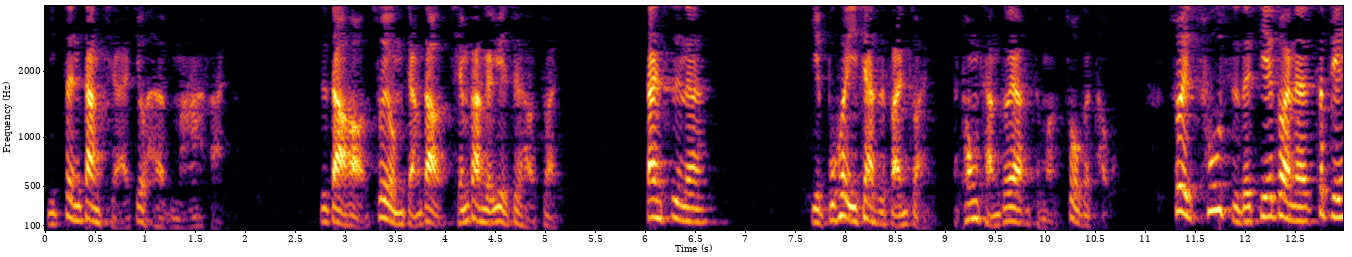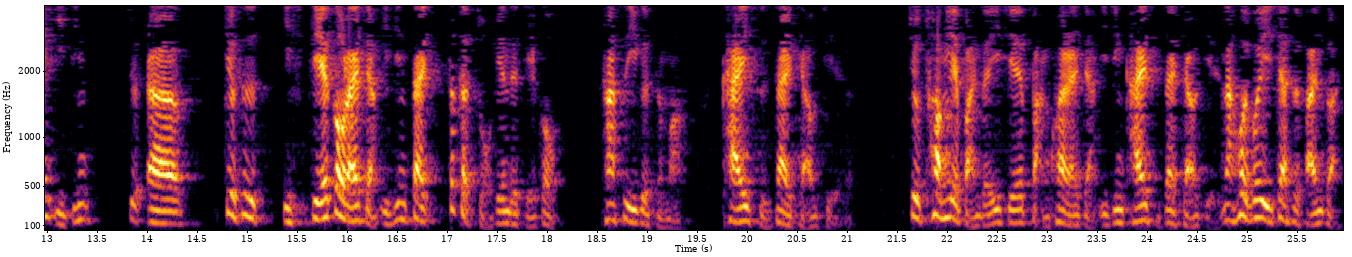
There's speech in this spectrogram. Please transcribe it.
你震荡起来就很麻烦，知道哈？所以我们讲到前半个月最好赚，但是呢，也不会一下子反转，通常都要什么做个头。所以初始的阶段呢，这边已经就呃，就是以结构来讲，已经在这个左边的结构，它是一个什么开始在调节了。就创业板的一些板块来讲，已经开始在调节，那会不会一下子反转？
